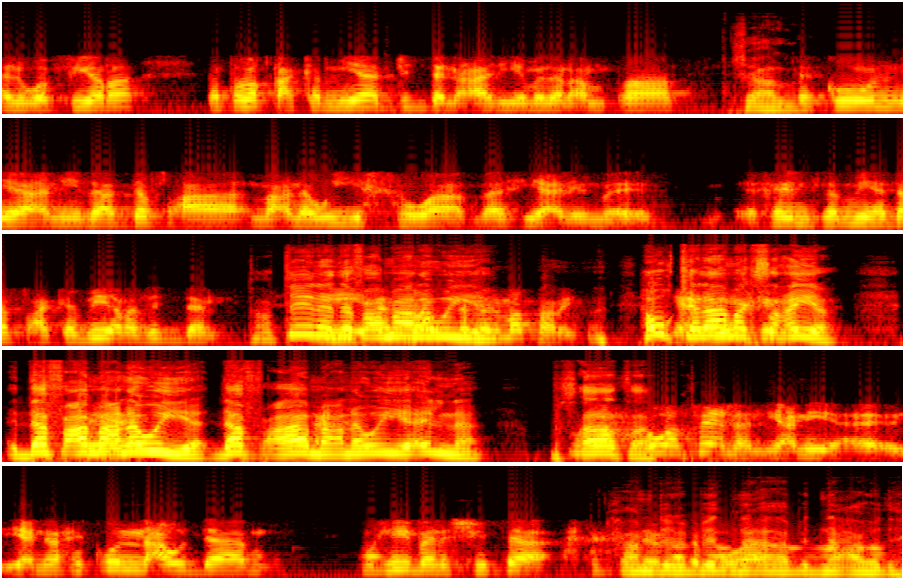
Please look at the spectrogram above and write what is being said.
الوفيرة. نتوقع كميات جدا عالية من الأمطار. إن شاء الله. تكون يعني ذات دفعة معنوية ويعني خلينا نسميها دفعة كبيرة جدا. تعطينا دفعة معنوية. المطري. هو يعني كلامك صحيح. دفعة إيه؟ معنوية دفعة معنوية إلنا بصراحه هو فعلا يعني يعني راح يكون عودة مهيبة للشتاء. الحمد لله بدنا بدنا عودة.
